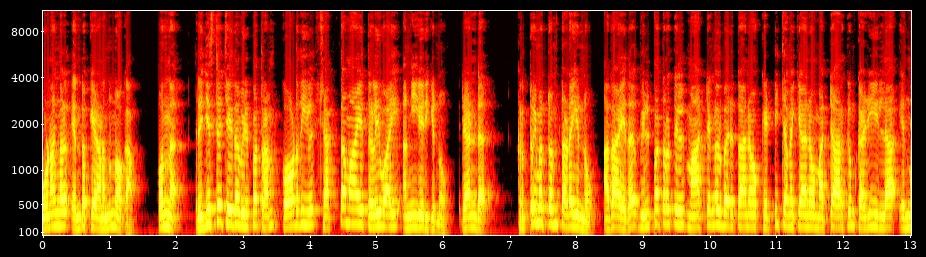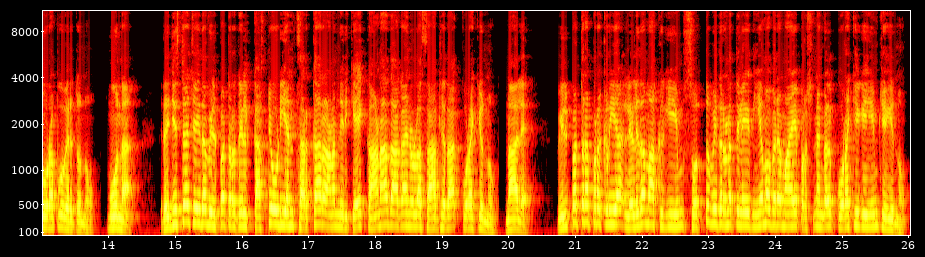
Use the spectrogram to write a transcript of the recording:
ഗുണങ്ങൾ എന്തൊക്കെയാണെന്ന് നോക്കാം. ഒന്ന് രജിസ്റ്റർ ചെയ്ത വിൽപ്പത്രം കോടതിയിൽ ശക്തമായ തെളിവായി അംഗീകരിക്കുന്നു. രണ്ട് കൃത്രിമത്വം തടയുന്നു. അതായത് വിൽപ്പത്രത്തിൽ മാറ്റങ്ങൾ വരുത്താനോ കെട്ടിച്ചമയ്ക്കാനോ മറ്റാർക്കും കഴിയില്ല എന്നുറപ്പുവരുത്തുന്നു മൂന്ന് രജിസ്റ്റർ ചെയ്ത വിൽപ്പത്രത്തിൽ കസ്റ്റോഡിയൻ സർക്കാർ ആണെന്നിരിക്കെ കാണാതാകാനുള്ള സാധ്യത കുറയ്ക്കുന്നു. നാല് വിൽപ്പത്ര പ്രക്രിയ ലളിതമാക്കുകയും സ്വത്ത് വിതരണത്തിലെ നിയമപരമായ പ്രശ്നങ്ങൾ കുറയ്ക്കുകയും ചെയ്യുന്നു.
